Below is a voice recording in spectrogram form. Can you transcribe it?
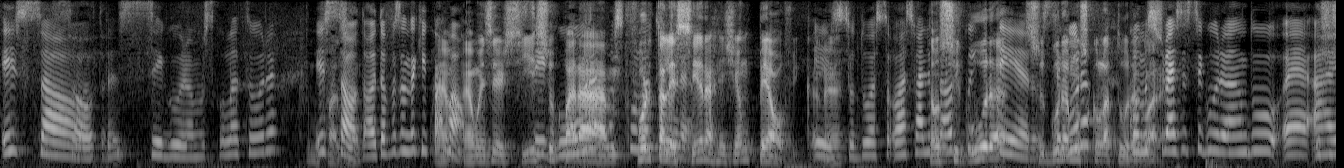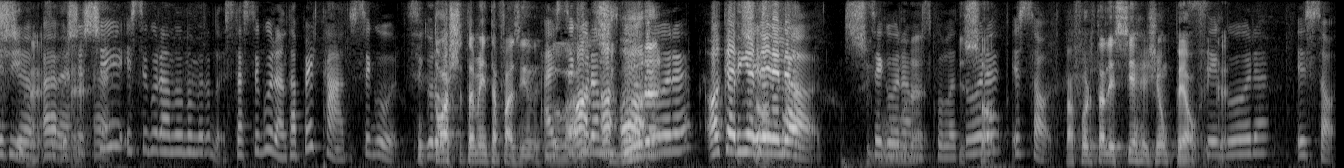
e solta. Segura a musculatura Vamos e fazendo. solta. Ó, eu tô fazendo aqui com a É, mão. é um exercício Segura a para musculatura. fortalecer a região pélvica, Isso, né? do asso- o assoalho Então pélvico segura- inteiro. segura a musculatura Como se agora. estivesse segurando é, a O xixi, região, a- né? o xixi É. e segurando o número 2. Está segurando, tá apertado, segura. O Tocha também está fazendo aqui Aí do segura lado. a musculatura. Ó a carinha solta. dele ali, ó. Segura a Segura musculatura e solta. e solta. Para fortalecer a região pélvica. Segura E só.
